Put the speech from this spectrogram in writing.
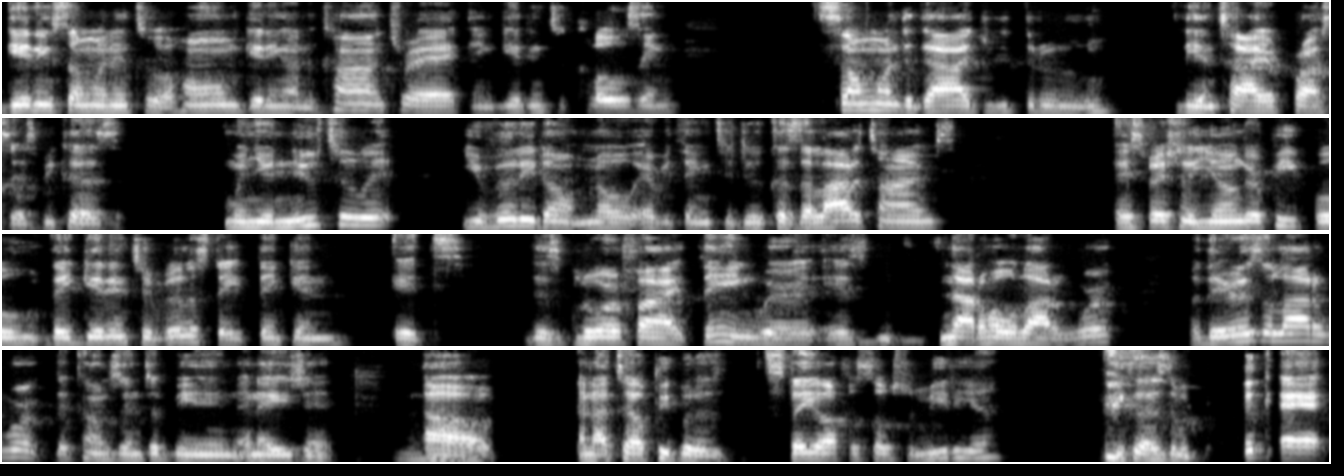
Getting someone into a home, getting on the contract, and getting to closing. Someone to guide you through the entire process because when you're new to it, you really don't know everything to do. Because a lot of times especially younger people, they get into real estate thinking it's this glorified thing where it's not a whole lot of work, but there is a lot of work that comes into being an agent. Mm-hmm. Uh, and I tell people to stay off of social media because when you look at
